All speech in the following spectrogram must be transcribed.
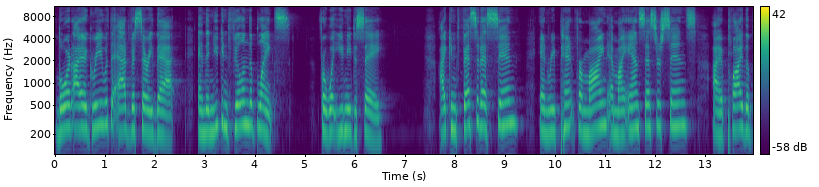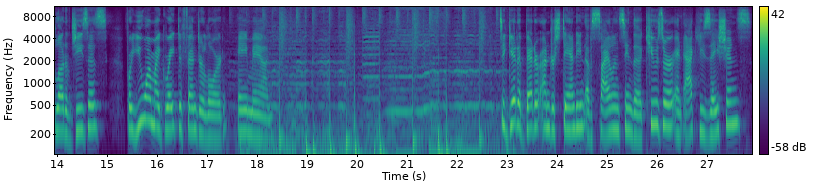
Lord, I agree with the adversary that, and then you can fill in the blanks for what you need to say. I confess it as sin and repent for mine and my ancestors' sins. I apply the blood of Jesus, for you are my great defender, Lord. Amen. To get a better understanding of silencing the accuser and accusations,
